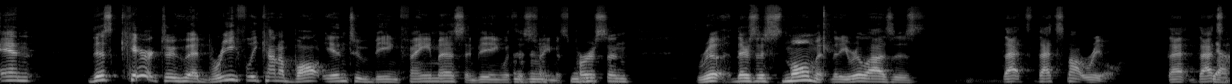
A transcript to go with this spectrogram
and this character who had briefly kind of bought into being famous and being with this Mhm, famous mhm. person, real there's this moment that he realizes that that's not real. That that's Yeah.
